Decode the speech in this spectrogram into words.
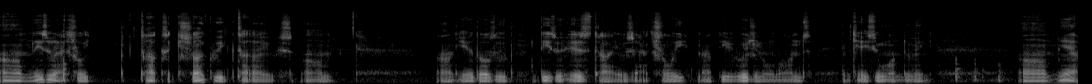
Um, these are actually Toxic Shark Week tires, um, on here, those are, these are his tires, actually, not the original ones in case you're wondering. Um, yeah,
